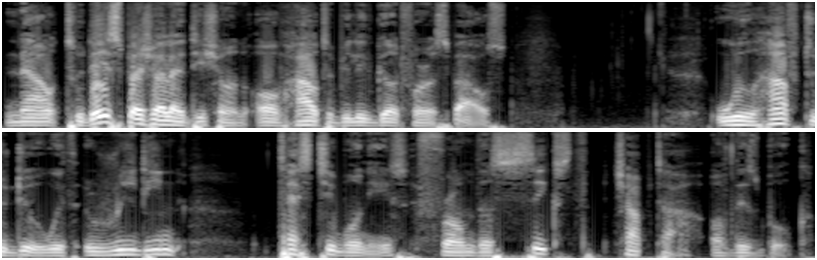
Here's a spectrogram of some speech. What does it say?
Now, today's special edition of How to Believe God for a Spouse will have to do with reading testimonies from the sixth chapter of this book.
